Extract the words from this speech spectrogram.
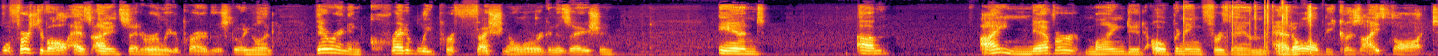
well, first of all, as I had said earlier prior to this going on, they were an incredibly professional organization. And um, I never minded opening for them at all because I thought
